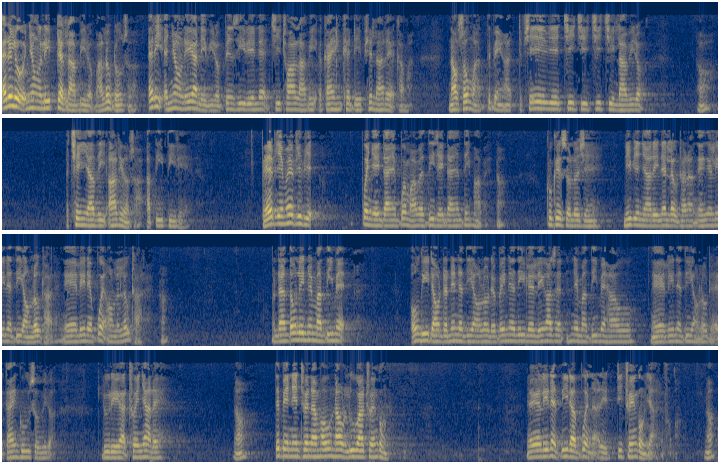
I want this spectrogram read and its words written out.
အဲ့ဒီလိုအညွန့်ကလေးတက်လာပြီးတော့ဘာလုပ်တုံးဆို အဲ့ဒီအညွန့်လေးကနေပြီးတော့ပင်စီတွေနဲ့ကြီးထွားလာပြီးအကိုင်းခက်တွေဖြစ်လာတဲ့အခါမှာနောက်ဆုံးမှာတစ်ပင်ကတဖြည်းဖြည်းကြီးကြီးကြီးကြီးလာပြီးတော့နော်အချိန်ရာသီအားလျော်စွာအသီးသီးတယ်ဘယ်ပြင်မဲ့ဖြစ်ဖြစ်ပွင့်ချိန်တိုင်းပွင့်မှာပဲသီးချိန်တိုင်းသီးမှာပဲနော်ခုခေတ်ဆိုလို့ရှိရင်ဤပညာတွေနဲ့လှုပ်ထားတာငယ်ငယ်လေးနဲ့သီးအောင်လှုပ်ထားတယ်ငယ်လေးနဲ့ပွင့်အောင်လည်းလှုပ်ထားတယ်နော် မတန်၃လေးနှစ်မှသီးမဲ့အုံသီးတောင်တစ်နှစ်နဲ့သီးအောင်လှုပ်တယ်ပိန်းနဲ့သီးလည်း၄50နှစ်မှသီးမဲ့ဟာကိုငယ်လေးနဲ့သီးအောင်လှုပ်တယ်အကိုင်းကူးဆိုပြီးတော့လူတွေကထွင်ကြတယ်နော်တစ်ပင်နဲ့ထွင်တာမဟုတ်နောက်လူပါထွင်ကုန်ငယ်ငယ်လေးနဲ့သီးတာပွင့်တာတွေတီထွင်ကုန်ရတယ်ပေါ့နော်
